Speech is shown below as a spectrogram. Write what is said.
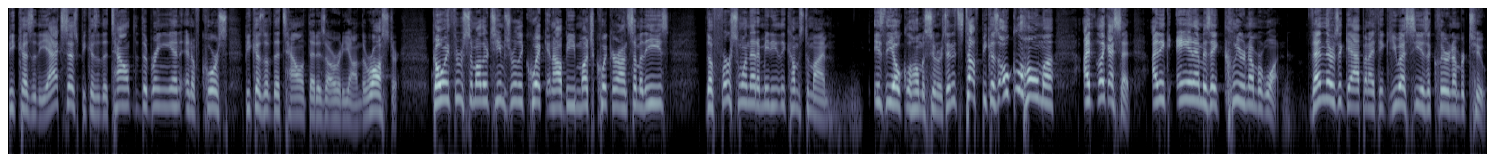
because of the access, because of the talent that they're bringing in, and of course, because of the talent that is already on the roster. Going through some other teams really quick, and I'll be much quicker on some of these. The first one that immediately comes to mind is the Oklahoma Sooners, and it's tough because Oklahoma, I, like I said, I think A&M is a clear number one. Then there's a gap, and I think USC is a clear number two.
